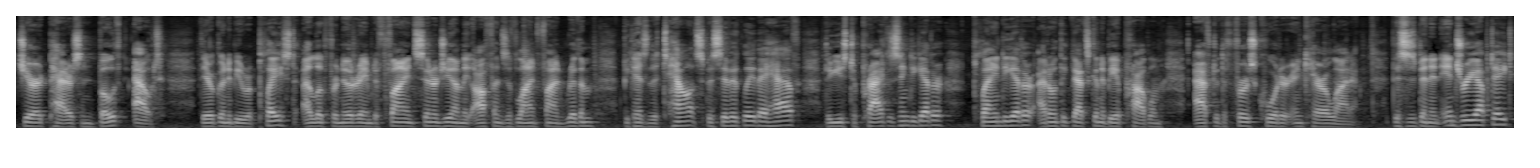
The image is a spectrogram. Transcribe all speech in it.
Jarrett Patterson, both out. They're going to be replaced. I look for Notre Dame to find synergy on the offensive line, find rhythm because of the talent specifically they have. They're used to practicing together, playing together. I don't think that's going to be a problem after the first quarter in Carolina. This has been an injury update.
